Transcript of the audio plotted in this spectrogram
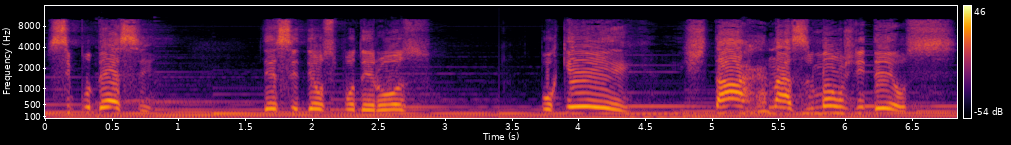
se pudesse, desse Deus poderoso porque estar nas mãos de Deus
